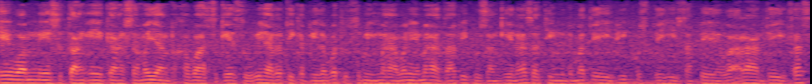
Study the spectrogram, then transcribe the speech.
เอวัมเมสุตังเอกังสมยังภควาสเกสุวิหารติกปิลวัตุสมิงมหาวเนมหาตาภิกขุสังเคนะสัตถิงมุตมะเตหิภิกขุสเตหิสัพเพวะอรหันเตหิทัสส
